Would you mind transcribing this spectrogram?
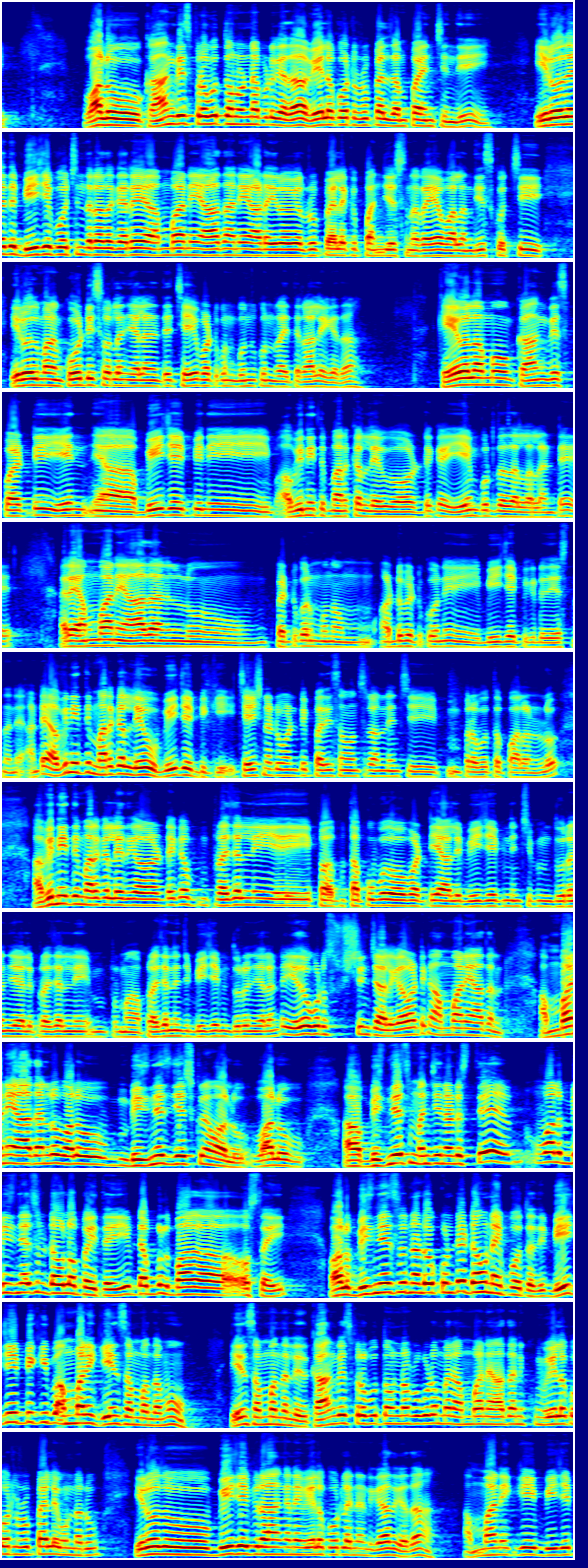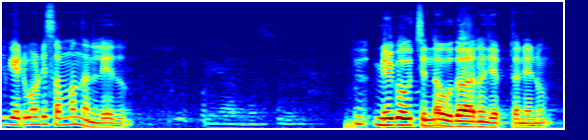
వాళ్ళు కాంగ్రెస్ ప్రభుత్వంలో ఉన్నప్పుడు కదా వేల కోట్ల రూపాయలు సంపాదించింది. ఈ రోజైతే బీజేపీ వచ్చిన తర్వాత కరే అంబానీ ఆదాని ఆడ ఇరవై వేల రూపాయలకి పనిచేస్తున్నారయ్యా వాళ్ళని తీసుకొచ్చి ఈరోజు మనం కోటీశ్వర్లను చేయాలనైతే అయితే చేయబట్టుకుని గుంజుకున్నారు అయితే రాలే కదా. కేవలము కాంగ్రెస్ పార్టీ ఏం బీజేపీని అవినీతి మరకలు లేవు కాబట్టి ఏం పుడుతుందల్లాలంటే అరే అంబానీ ఆదాయాలను పెట్టుకొని మనం అడ్డు పెట్టుకొని బీజేపీకి చేస్తుందని అంటే అవినీతి మరకలు లేవు బీజేపీకి. చేసినటువంటి పది సంవత్సరాల నుంచి ప్రభుత్వ పాలనలో అవినీతి మరకలు లేదు కాబట్టి ఇక ప్రజల్ని ప- తప్పుదో పట్టియాలి బీజేపీ నుంచి దూరం చేయాలి ప్రజల్ని మా ప్రజల నుంచి బీజేపీ దూరం చేయాలంటే ఏదో ఒకటి సృష్టించాలి కాబట్టి అంబానీ ఆదాయం అంబానీ ఆదాయంలో వాళ్ళు బిజినెస్ చేసుకునే వాళ్ళు. వాళ్ళు బిజినెస్ మంచి నడిస్తే వాళ్ళ బిజినెస్ డెవలప్ అవుతాయి డబ్బులు బాగా వస్తాయి. వాళ్ళు బిజినెస్ నడుపుకుంటే డౌన్ అయిపోతుంది. బీజేపీకి అంబానీకి ఏం సంబంధము? ఏం సంబంధం లేదు. కాంగ్రెస్ ప్రభుత్వం ఉన్నప్పుడు కూడా మరి అంబానీ ఆదానికి వేల కోట్ల రూపాయలే ఉన్నారు. ఈరోజు బీజేపీ రాగానే వేల కోట్లు అనేది కాదు కదా? అంబానీకి బీజేపీకి ఎటువంటి సంబంధం లేదు. మీకు ఒక చిన్న ఉదాహరణ చెప్తాను నేను.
